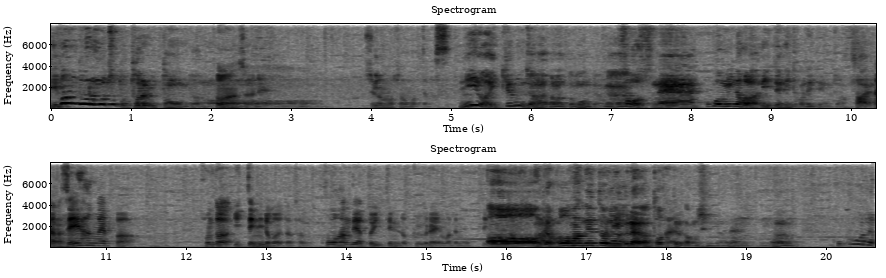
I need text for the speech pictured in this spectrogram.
リバウンド俺もちょっと取れると思うんだよな。そうなんですよね。自分もそう思ってます。2位はいけるんじゃないかなと思うんだよね。そうですね。ここみんなほら2.2とか2.4じゃん。はい。なんか前半がやっぱ本当は1.2とかだったら多分後半でやっと1.6ぐらいまで持っていああ後半で言うと2位ぐらいは取ってるかもしれないね、うん。うん。ここはね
